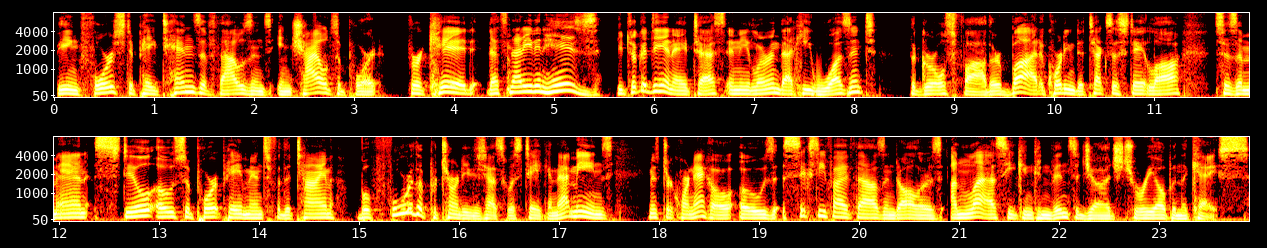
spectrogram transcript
being forced to pay tens of thousands in child support for a kid that's not even his. He took a DNA test and he learned that he wasn't the girl's father, but according to Texas state law, says a man still owes support payments for the time before the paternity test was taken. That means Mr. Cornejo owes $65,000 unless he can convince a judge to reopen the case.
